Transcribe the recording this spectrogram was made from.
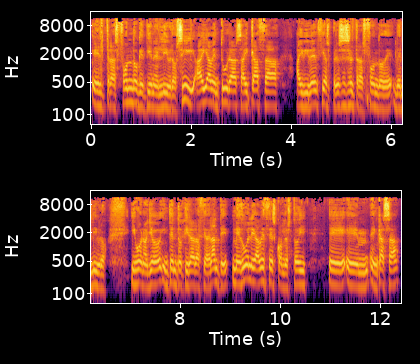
el trasfondo que tiene el libro. Sí, hay aventuras, hay caza, hay vivencias, pero ese es el trasfondo de- del libro. Y bueno, yo intento tirar hacia adelante. Me duele a veces cuando estoy eh, en casa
